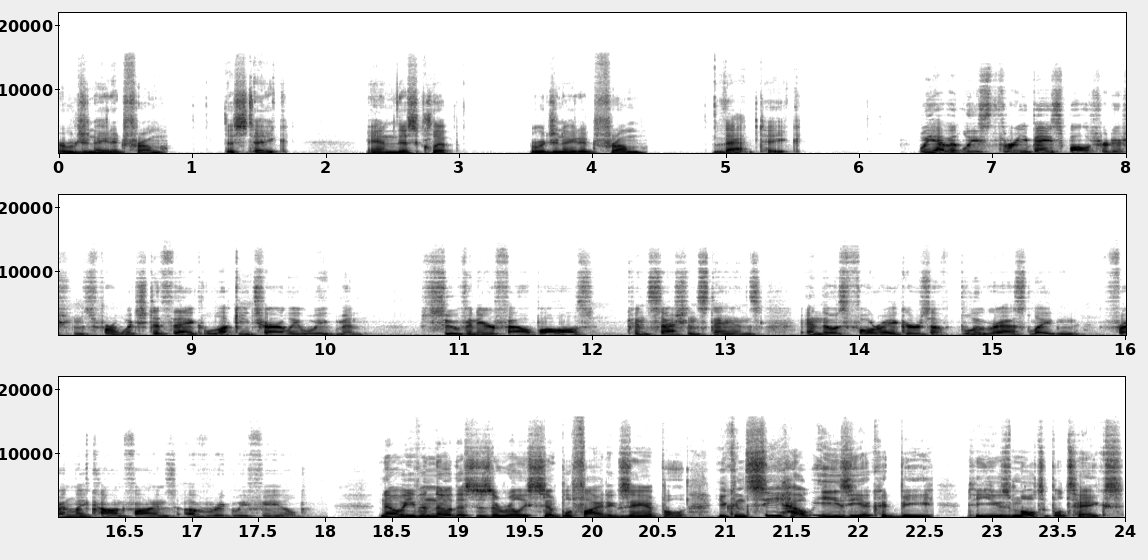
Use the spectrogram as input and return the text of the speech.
originated from this take, and this clip originated from that take. We have at least three baseball traditions for which to thank Lucky Charlie Weeghman souvenir foul balls, concession stands, and those four acres of bluegrass laden, friendly confines of Wrigley Field. Now, even though this is a really simplified example, you can see how easy it could be to use multiple takes,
